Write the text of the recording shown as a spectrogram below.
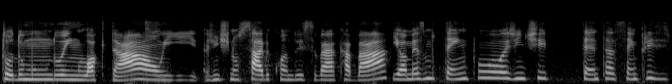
todo mundo em lockdown e a gente não sabe quando isso vai acabar. E ao mesmo tempo a gente tenta sempre,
